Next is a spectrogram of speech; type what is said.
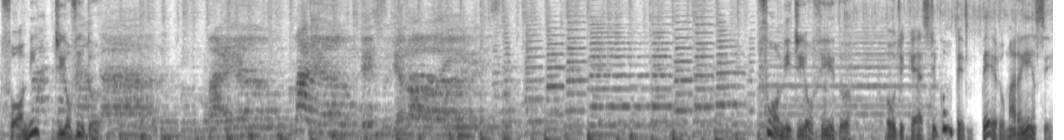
Fome de ouvido. Fome de ouvido. Podcast com tempero maranhense.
